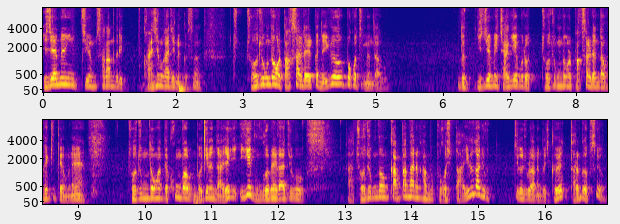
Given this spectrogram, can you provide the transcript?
이재명이 지금 사람들이 관심을 가지는 것은 조중동을 박살낼 거냐 이거 보고 찍는다고. 이재명이 자기 입으로 조중동을 박살낸다고 했기 때문에 조중동한테 콩밥을 먹이느냐. 여기 이게 궁금해가지고 아, 조중동 깜빵 가는 거 한번 보고 싶다. 이거 가지고 찍어주려는 거지. 그게 다른 거 없어요.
